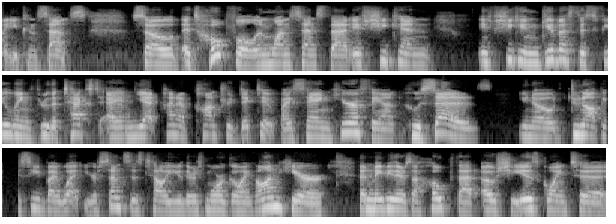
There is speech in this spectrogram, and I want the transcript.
what you can sense. So it's hopeful in one sense that if she can if she can give us this feeling through the text and yet kind of contradict it by saying Hierophant, who says, you know, do not be deceived by what your senses tell you. There's more going on here. Then maybe there's a hope that, oh, she is going to,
